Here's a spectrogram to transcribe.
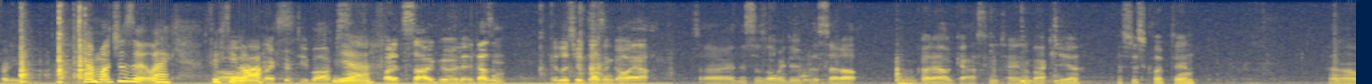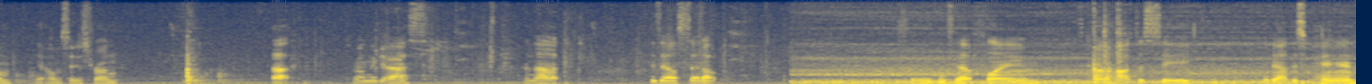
pretty How much is it? Like 50 oh, bucks. Like 50 bucks. Yeah. But it's so good. It doesn't, it literally doesn't go out. So this is all we do for the setup. We've got our gas container back here. It's just clipped in. And um, yeah, obviously just run that to run the gas. And that is our setup. You can see that flame. It's kind of hard to see without this pan.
